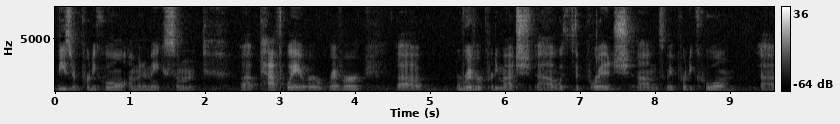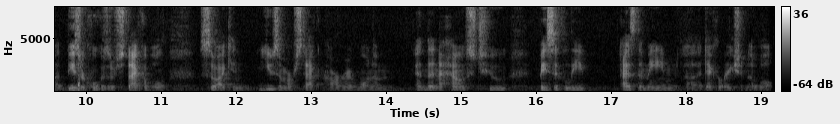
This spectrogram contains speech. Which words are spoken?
These are pretty cool. I'm going to make some uh, pathway or river, uh, river pretty much, uh, with the bridge. Um, it's going to be pretty cool. Uh, these are cool because they're stackable, so I can use them or stack them however I want them. And then a house to basically as the main uh, decoration of all.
